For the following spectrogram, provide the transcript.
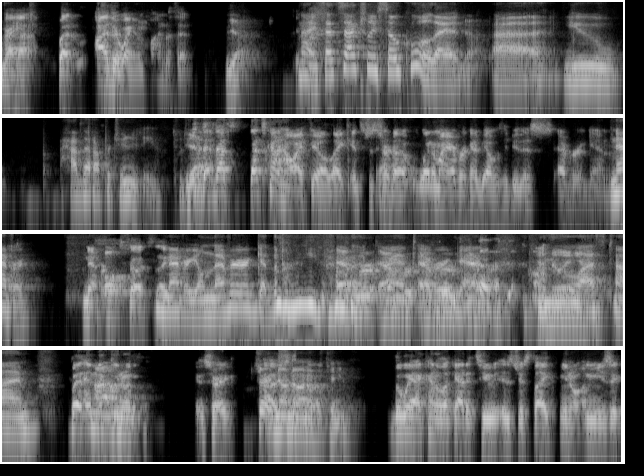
right. Uh, but either way, I'm fine with it. yeah. you know? Nice. That's actually so cool that Yeah. uh, you have that opportunity to do Yeah, that. that's that's kind of how I feel. Like it's just Yeah. sort of when am I ever going to be able to do this ever again? Never, never. Oh, so it's like never. You'll never get the money from Ever, that grant ever, ever, again. ever. This a million the last time. but and like, you Um, know, sorry. Sorry, no, no, no, continue. the way I kind of look at it too is just like you know a music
